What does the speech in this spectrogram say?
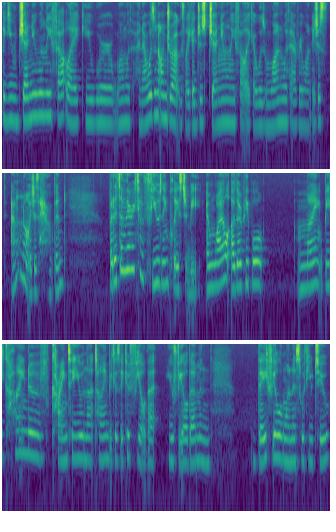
Like you genuinely felt like you were one with and I wasn't on drugs. Like I just genuinely felt like I was one with everyone. It just I don't know, it just happened but it's a very confusing place to be. And while other people might be kind of kind to you in that time because they could feel that you feel them and they feel a oneness with you too,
